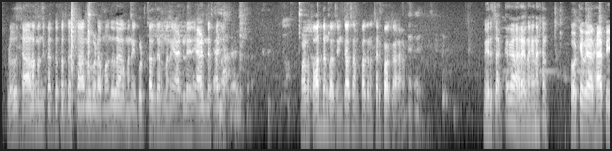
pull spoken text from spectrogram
ఇప్పుడు చాలా మంది పెద్ద పెద్ద స్టార్లు కూడా మందు తాగమని గుట్కాలు ధరమని యాడ్లు యాడ్లు ఇస్తున్నారు వాళ్ళ స్వార్థం కోసం ఇంకా సంపాదన సరిపోక. మీరు చక్కగా అరే నాయన ఓకే వీఆర్ హ్యాపీ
